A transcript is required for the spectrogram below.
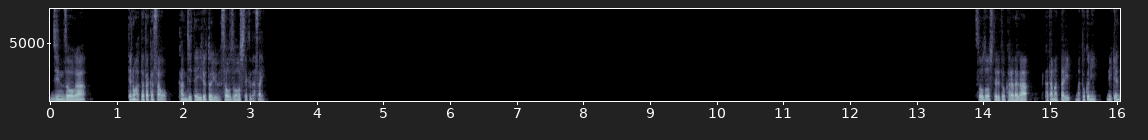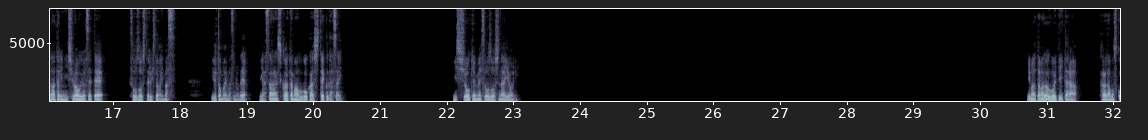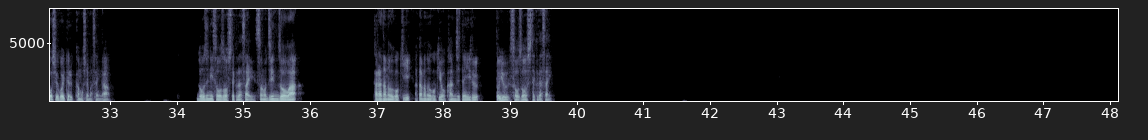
腎臓が手の温かさを感じているという想像をしてください。想像していると体が固まったり、まあ、特に眉間のあたりにシワを寄せて想像している人がいます。いると思いますので、優しく頭を動かしてください。一生懸命想像しないように。今頭が動いていたら、体も少し動いているかもしれませんが、同時に想像してください。その腎臓は、体の動き、頭の動きを感じているという想像をしてください。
